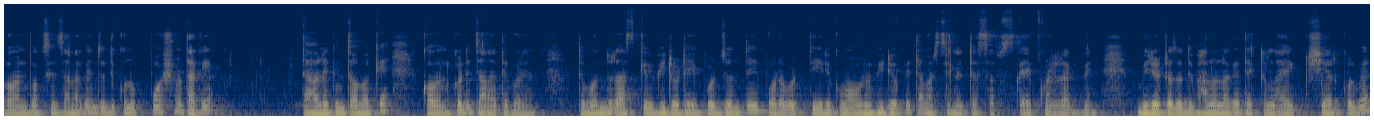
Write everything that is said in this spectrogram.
কমেন্ট বক্সে জানাবেন। যদি কোনো প্রশ্ন থাকে, তাহলে কিন্তু আমাকে কমেন্ট করে জানাতে পারেন। তো বন্ধুরা, আজকের ভিডিওটা এই পর্যন্তই। পরবর্তী এরকম আরও ভিডিও পেতে আমার চ্যানেলটা সাবস্ক্রাইব করে রাখবেন। ভিডিওটা যদি ভালো লাগে তো একটা লাইক, শেয়ার করবেন।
